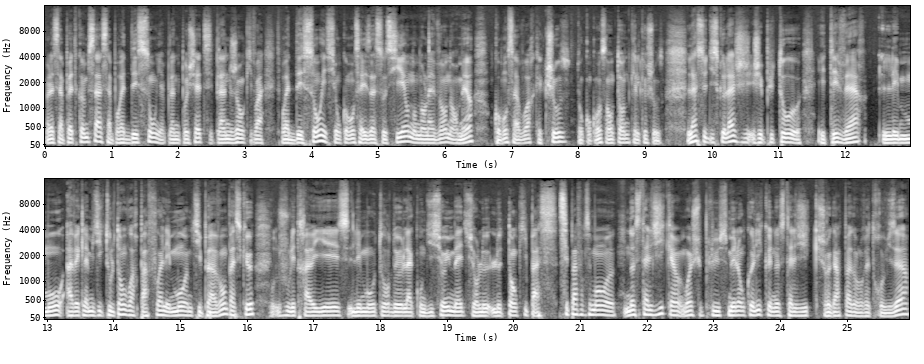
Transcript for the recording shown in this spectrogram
Voilà, ça peut être comme ça, ça pourrait être des sons, il y a plein de pochettes, c'est plein de gens qui, voilà, ça pourrait être des sons et si on commence à les associer, on en enlève un, on en remet un, on commence à voir quelque chose, donc on commence à entendre quelque chose. Là, ce disque-là, j'ai plutôt été vers les mots avec la musique tout le temps, voire parfois les mots un petit peu avant, parce que je voulais travailler les mots autour de la condition humaine, sur le, temps qui passe. C'est pas forcément euh, nostalgique. Hein. Moi, je suis plus mélancolique que nostalgique. Je regarde pas dans le rétroviseur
